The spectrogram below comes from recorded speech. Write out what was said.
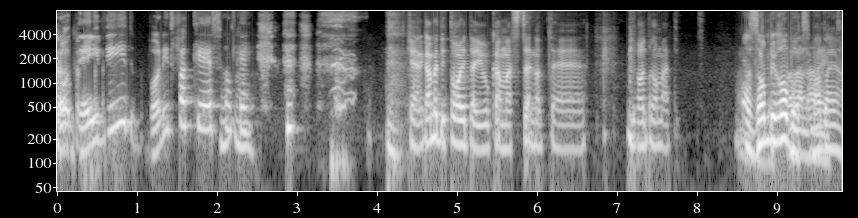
לא דיוויד בוא נתפקס אוקיי. כן, גם ב Detroit היו כמה סצנות אה, מאוד דרמטיות. ה zombie robots, מה. הבעיה?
